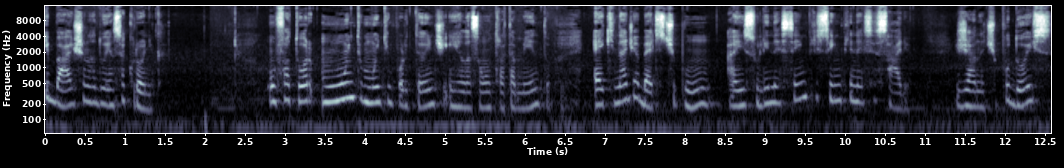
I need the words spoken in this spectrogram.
e baixa na doença crônica. Um fator muito, muito importante em relação ao tratamento é que na diabetes tipo 1, a insulina é sempre, sempre necessária. Já na tipo 2,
